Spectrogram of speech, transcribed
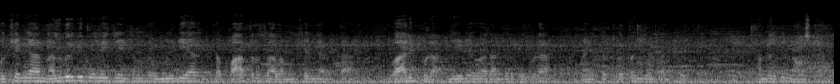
ముఖ్యంగా నలుగురికి తెలియజేయడంలో మీడియా యొక్క పాత్ర చాలా ముఖ్యంగా కనుక వారికి కూడా మీడియా వారందరికీ కూడా మా యొక్క కృతజ్ఞతలు అందరికీ నమస్కారం.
